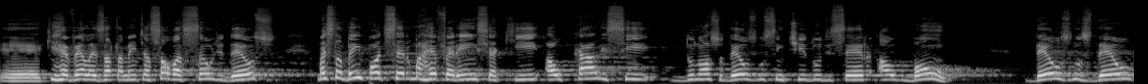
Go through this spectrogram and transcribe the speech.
É, que revela exatamente a salvação de Deus, mas também pode ser uma referência aqui ao cálice do nosso Deus no sentido de ser algo bom. Deus nos deu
